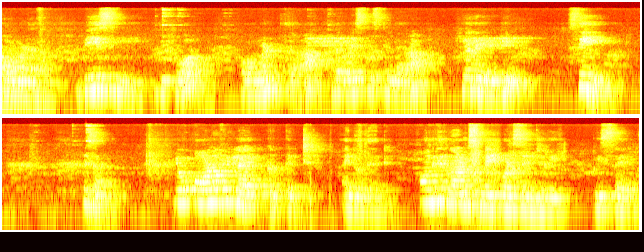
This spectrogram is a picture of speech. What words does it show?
Common Era. BC before Common Era, otherwise Christian Era. Here AD, C. Listen, you all of you like cricket. I know that. How many runs make one century? Please say.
